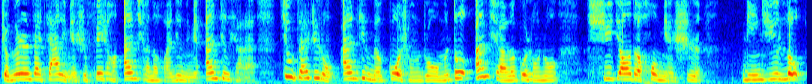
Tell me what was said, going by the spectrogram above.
整个人在家里面是非常安全的环境里面安静下来。就在这种安静的过程中，我们都安全了过程中，虚焦的后面是邻居漏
